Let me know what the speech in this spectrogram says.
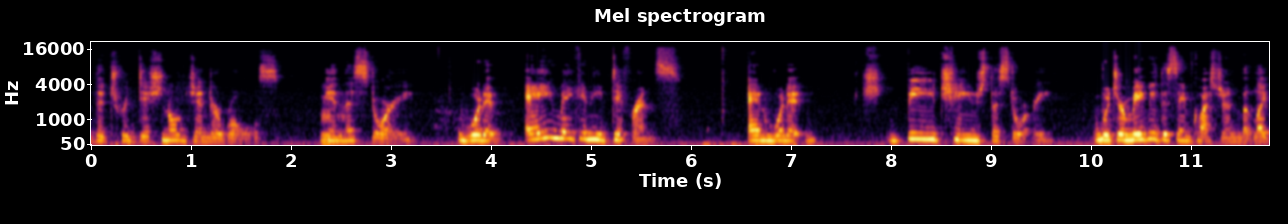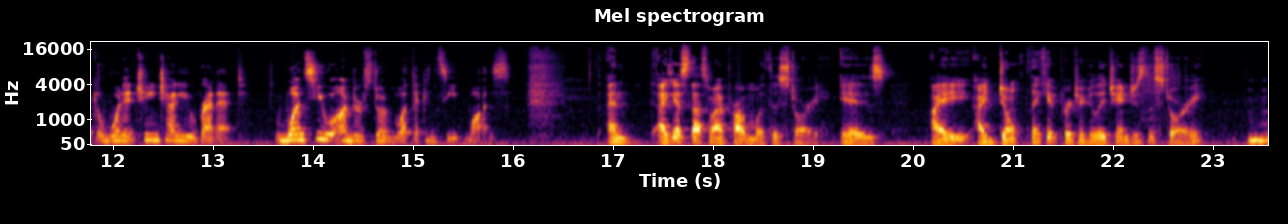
the traditional gender roles in mm-hmm. this story, would it a make any difference, and would it ch- b change the story? Which are maybe the same question, but like, would it change how you read it once you understood what the conceit was? And I guess that's my problem with this story is I I don't think it particularly changes the story,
